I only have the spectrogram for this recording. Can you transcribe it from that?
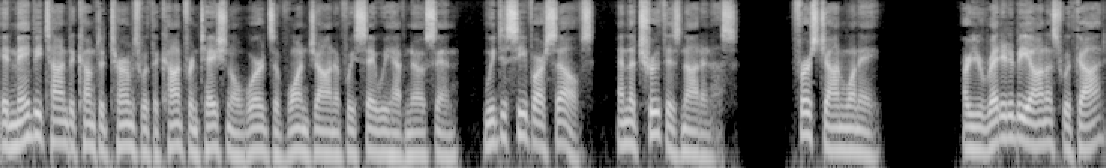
it may be time to come to terms with the confrontational words of 1 John if we say we have no sin, we deceive ourselves, and the truth is not in us. 1 John 1 8. Are you ready to be honest with God?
